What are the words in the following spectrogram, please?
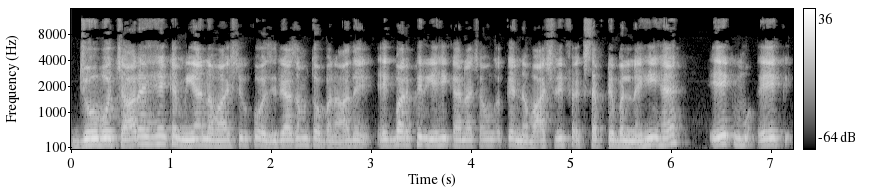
जो वो चाह रहे हैं कि मियाँ नवाज़ शरीफ को वजी अजम तो बना दें एक बार फिर यही कहना चाहूँगा कि नवाज़ शरीफ एक्सेप्टेबल नहीं है। एक एक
